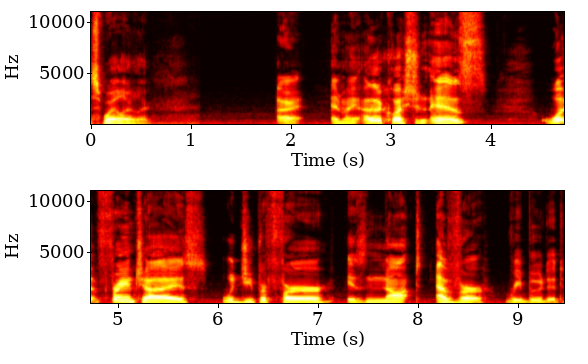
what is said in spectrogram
Spoiler alert. All right, and my other question is, what franchise would you prefer is not ever rebooted?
